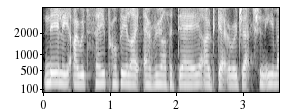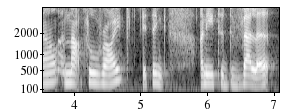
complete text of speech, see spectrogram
Nearly, I would say, probably like every other day, I would get a rejection email, and that's all right. I think I need to develop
